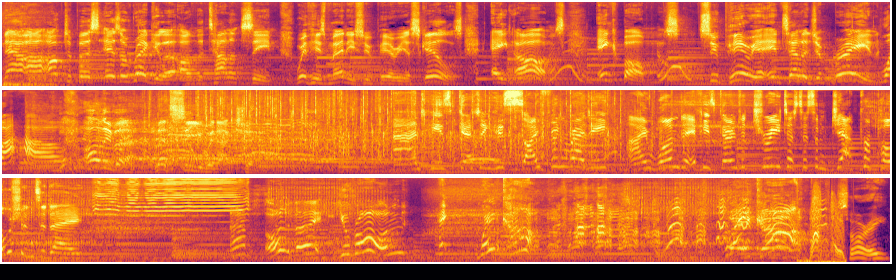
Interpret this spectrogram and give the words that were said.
Now, our octopus is a regular on the talent scene with his many superior skills eight arms, ink bombs, superior intelligent brain. Wow. Oliver, let's see you in action. And he's getting his siphon ready. I wonder if he's going to treat us to some jet propulsion today. Um, Oliver, you're on. Hey, wake up. Wake up! Sorry.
